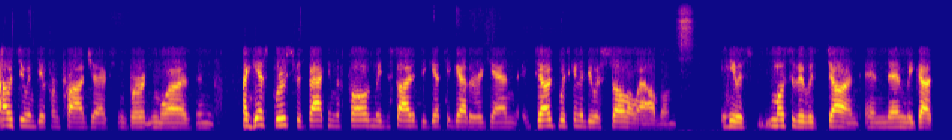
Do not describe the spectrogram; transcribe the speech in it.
I was doing different projects, and Berton was, and I guess Bruce was back in the fold, and we decided to get together again. Doug was going to do a solo album. He was most of it was done, and then we got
